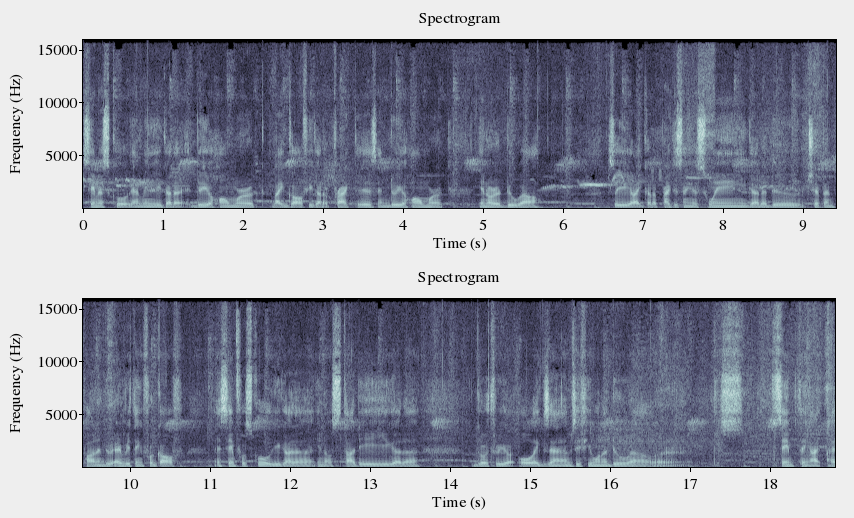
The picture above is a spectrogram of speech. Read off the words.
Same as school. I mean, you got to do your homework. Like golf, you got to practice and do your homework in order to do well. So you like got to practice on your swing. You got to do chip and putt and do everything for golf. And same for school. You got to you know study. You got to go through your all exams if you want to do well or just same thing. I, I,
